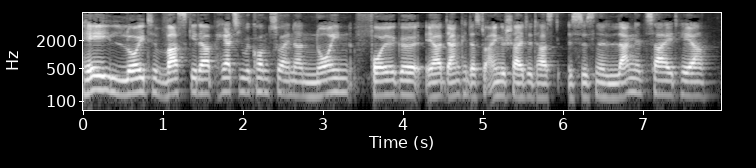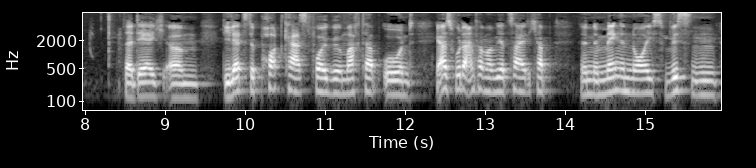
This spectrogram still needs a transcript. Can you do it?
Hey Leute, was geht ab? Herzlich willkommen zu einer neuen Folge. Ja, danke, dass du eingeschaltet hast. Es ist eine lange Zeit her, seit der ich ähm, die letzte Podcast-Folge gemacht habe. Und ja, es wurde einfach mal wieder Zeit. Ich habe eine Menge neues Wissen,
